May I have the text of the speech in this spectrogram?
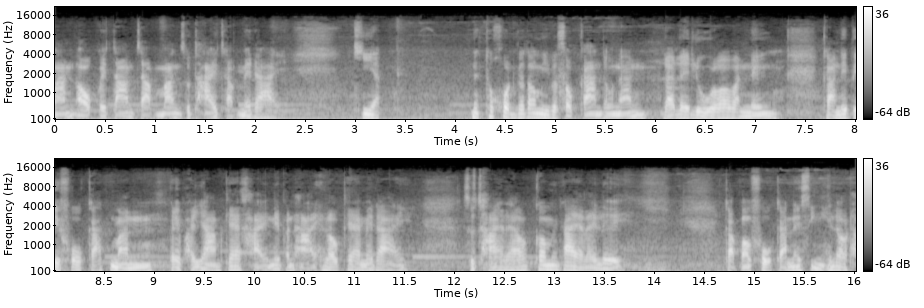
มันออกไปตามจับมันสุดท้ายจับไม่ได้ เครียดทุกคนก็ต้องมีประสบการณ์ตรงนั้น และได้รู้ว่าวันหนึ่งการที่ไปโฟกัสมันไปพยายามแก้ไขในปัญหาที่เราแก้ไม่ได้ สุดท้ายแล้วก็ไม่ได้อะไรเลย กลับมาโฟกัสในสิ่งที่เราท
